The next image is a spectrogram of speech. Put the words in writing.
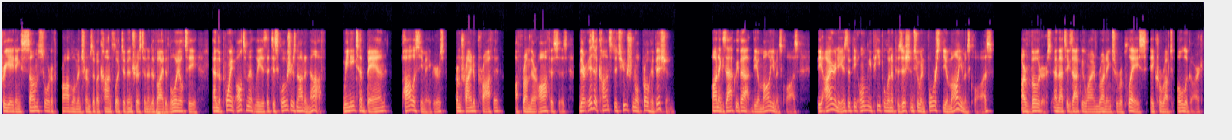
creating some sort of problem in terms of a conflict of interest and a divided loyalty. And the point ultimately is that disclosure is not enough. We need to ban policymakers from trying to profit from their offices. There is a constitutional prohibition on exactly that, the emoluments clause. The irony is that the only people in a position to enforce the emoluments clause are voters. And that's exactly why I'm running to replace a corrupt oligarch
